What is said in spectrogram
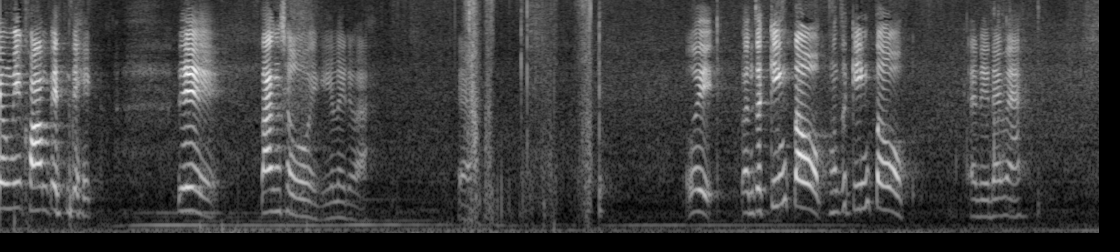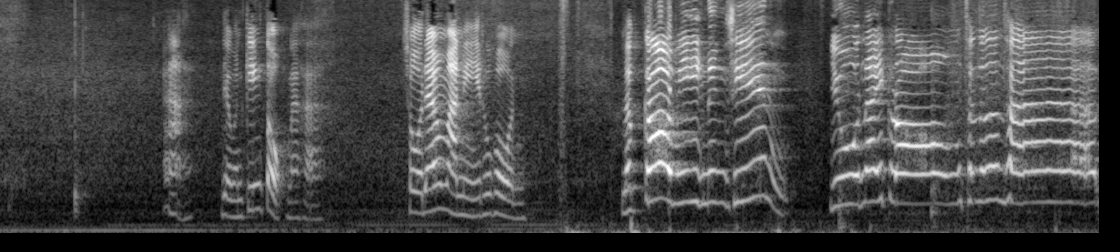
ยังมีความเป็นเด็กนี่ตั้งโชว์อย่างนี้เลยดีกว่า อุ้ย มันจะกิ้งตก มันจะกิ้งตก อันนี้ได้ไหมอะ เดี๋ยวมันกิ้งตกนะคะ โชว์ได้ประมาณนี้ทุกคน แล้วก็มีอีกหนึ่งชิ้น อยู่ในกล่องทันทันทัน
